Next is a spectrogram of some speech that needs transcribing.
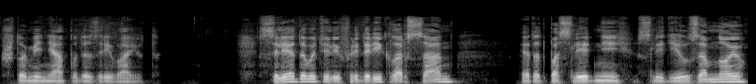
что меня подозревают. Следователь Фредерик Ларсан, этот последний, следил за мною,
